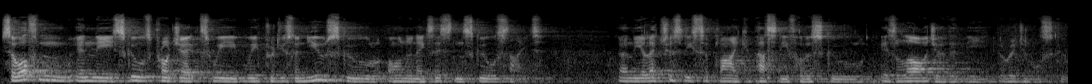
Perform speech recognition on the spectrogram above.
so often in the schools projects, we, we produce a new school on an existing school site. And the electricity supply capacity for the school is larger than the original school.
